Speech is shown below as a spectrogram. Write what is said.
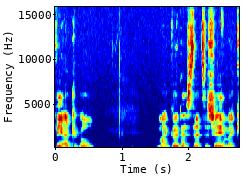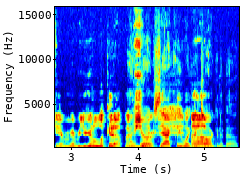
theatrical. My goodness, that's a shame. I can't remember. You're going to look it up. I'm I know sure. exactly what you're Um, talking about.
